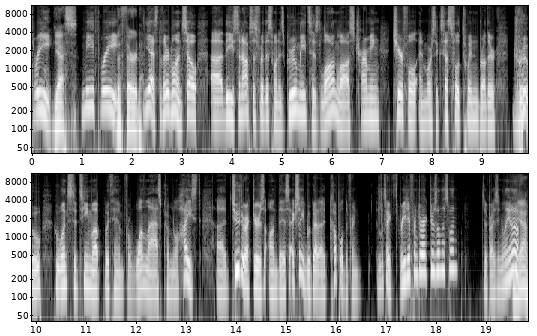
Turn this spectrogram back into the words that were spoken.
3. Yes, Me 3. the third. Yes, the third one. So, uh, the synopsis for this one is Gru meets his long lost, charming, cheerful, and more successful twin brother, Drew, who wants to team up with him for one last criminal heist. Uh, two directors on this. Actually, we've got a couple different, it looks like three different directors on this one, surprisingly enough. Yeah.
